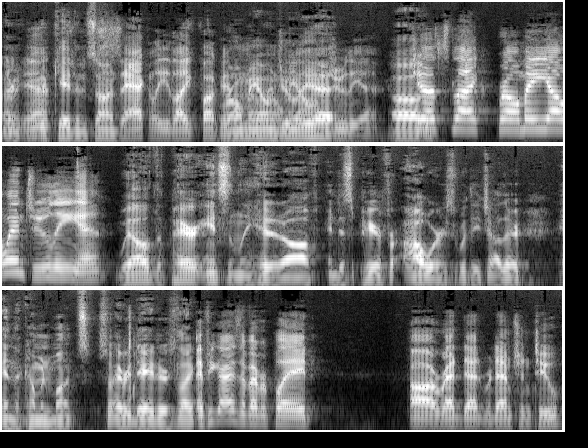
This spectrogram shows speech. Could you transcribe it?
I mean, the kid and son. Exactly like fucking Romeo and Romeo Juliet. Juliet. Uh, Just like Romeo and Juliet. Well, the pair instantly hit it off and disappeared for hours with each other in the coming months. So every day there's like, If you guys have ever played uh, Red Dead Redemption 2,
